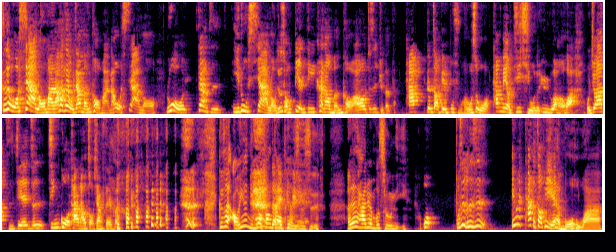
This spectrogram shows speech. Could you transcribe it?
就是我下楼嘛，然后他在我家门口嘛，然后我下楼，如果我这样子一路下楼，就是从电梯看到门口，然后就是觉得他他跟照片不符合，或是我他没有激起我的欲望的话，我就要直接就是经过他，然后走向 seven。可是哦，因为你没有放照片，是不是？好像他认不出你。我不是不是是。因为他的照片也很模糊啊，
